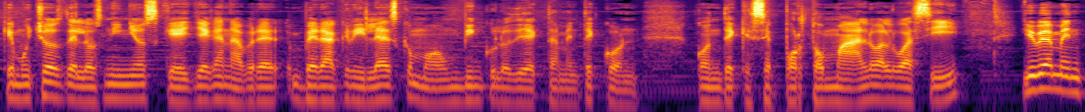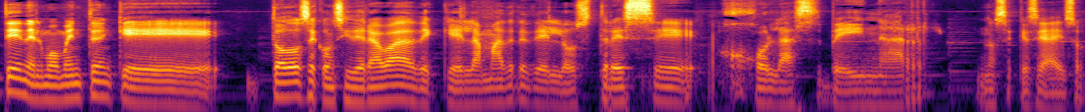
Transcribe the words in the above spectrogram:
que muchos de los niños que llegan a ver, ver a Grilla es como un vínculo directamente con, con de que se portó mal o algo así. Y obviamente en el momento en que todo se consideraba de que la madre de los 13 Jolas Beinar no sé qué sea eso.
